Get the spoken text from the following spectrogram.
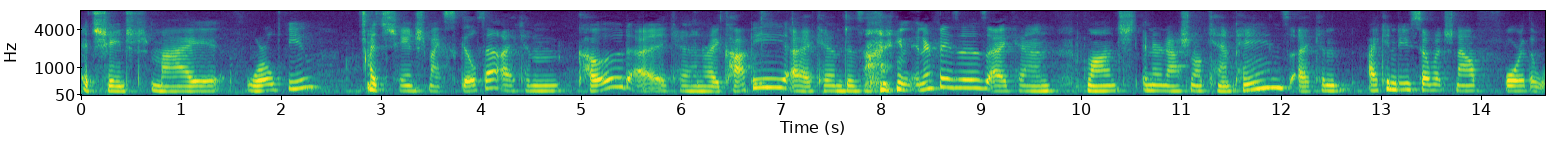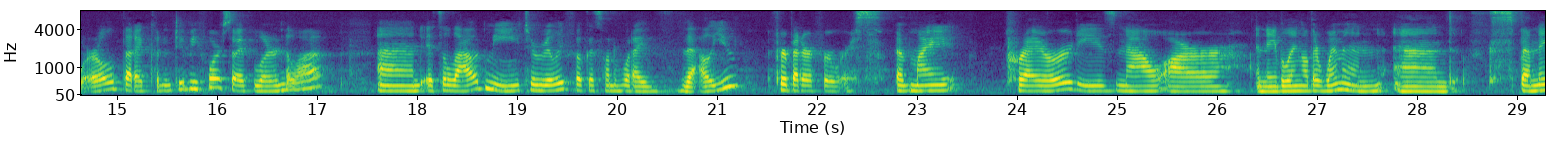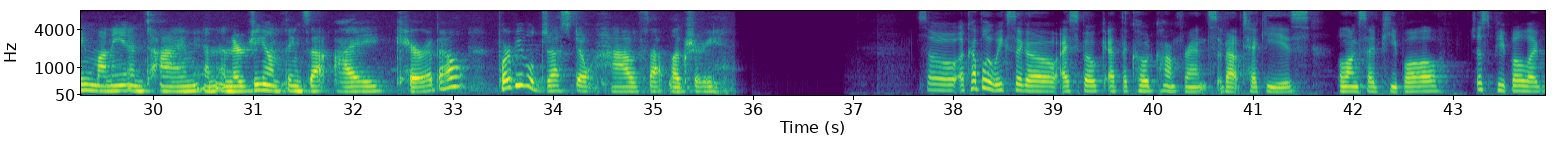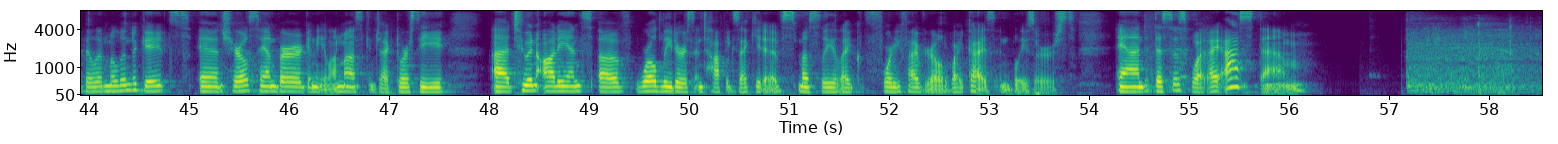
it changed my worldview it's changed my skill set. I can code, I can write copy, I can design interfaces, I can launch international campaigns. I can I can do so much now for the world that I couldn't do before. So I've learned a lot. And it's allowed me to really focus on what I value, for better or for worse. Of my priorities now are enabling other women and spending money and time and energy on things that I care about. Poor people just don't have that luxury. So, a couple of weeks ago, I spoke at the Code Conference about techies alongside people, just people like Bill and Melinda Gates, and Sheryl Sandberg, and Elon Musk, and Jack Dorsey, uh, to an audience of world leaders and top executives, mostly like 45 year old white guys in blazers. And this is what I asked them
